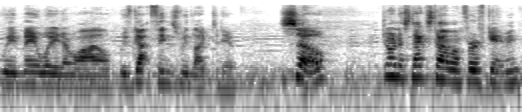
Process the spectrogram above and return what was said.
We may wait a while. We've got things we'd like to do. So, join us next time on Pherf Gaming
